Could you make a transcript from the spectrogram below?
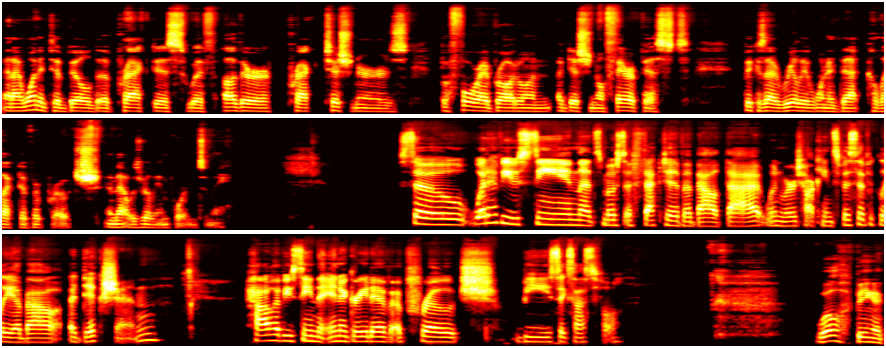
And I wanted to build a practice with other practitioners before I brought on additional therapists because I really wanted that collective approach. And that was really important to me. So, what have you seen that's most effective about that when we're talking specifically about addiction? How have you seen the integrative approach be successful? Well, being a,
